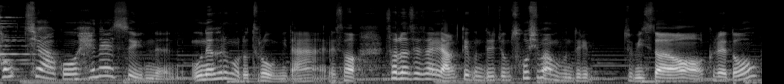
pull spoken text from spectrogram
성취하고 해낼 수 있는 운의 흐름으로 들어옵니다. 그래서 33살 양띠 분들이 좀 소심한 분들이 좀 있어요. 그래도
